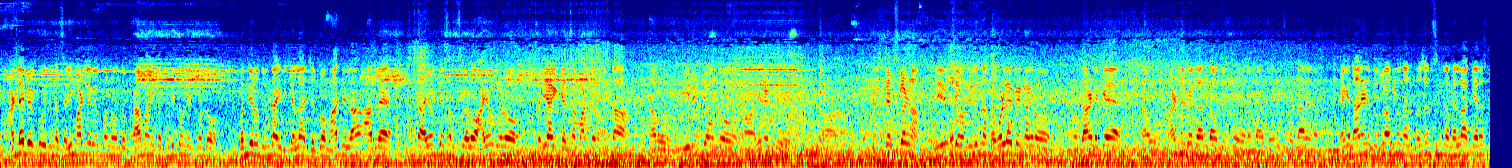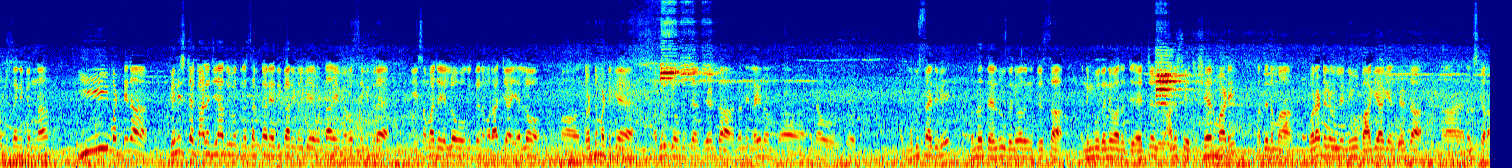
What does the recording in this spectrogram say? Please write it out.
ಮಾಡಲೇಬೇಕು, ಇದನ್ನು ಸರಿ ಮಾಡಲೇಬೇಕು ಅನ್ನೋ ಒಂದು ಪ್ರಾಮಾಣಿಕ ತುಡಿತವನ್ನು ಇಟ್ಕೊಂಡು ಬಂದಿರೋದ್ರಿಂದ ಇದಕ್ಕೆಲ್ಲ ಜಗ್ಗೋ ಮಾತಿಲ್ಲ. ಆದರೆ ಇಂಥ ಆಯೋಗ್ಯ ಸಂಸ್ಥೆಗಳು, ಆಯೋಗಗಳು ಸರಿಯಾಗಿ ಕೆಲಸ ಮಾಡ್ತಿರೋದ್ರಿಂದ ನಾವು ಈ ರೀತಿಯ ಒಂದು ಏನ್ ಸ್ಟೆಪ್ಸ್ಗಳನ್ನ ಈ ರೀತಿಯ ಒಂದು ಇದನ್ನು ತಗೊಳ್ಳೇಬೇಕಾಗಿರೋ ಕಾರಣಕ್ಕೆ ನಾವು ಮಾಡಲೇಬೇಕಂತ ಒಂದಿಷ್ಟು ನಮ್ಮ ಸೈನಿಕರು ಒಟ್ಟಾರೆ. ಯಾಕೆ ನಾನು ಹೇಳಿದ ನಿಜವಾಗ್ಲೂ ನಾನು ಪ್ರಶಂಸಿಸಿದ ನಮ್ಮೆಲ್ಲ ಕೆ ಆರ್ ಎಸ್ ಪಕ್ಷ ಸೈನಿಕರನ್ನ ಈ ಮಟ್ಟಿನ ಕನಿಷ್ಠ ಕಾಳಜಿ ಆದರೂ ಇವತ್ತಿನ ಸರ್ಕಾರಿ ಅಧಿಕಾರಿಗಳಿಗೆ ಒಟ್ಟಾರೆ ವ್ಯವಸ್ಥೆಗಿದ್ರೆ ಈ ಸಮಾಜ ಎಲ್ಲೋ ಹೋಗುತ್ತೆ, ನಮ್ಮ ರಾಜ್ಯ ಎಲ್ಲೋ ದೊಡ್ಡ ಮಟ್ಟಿಗೆ ಅಭಿವೃದ್ಧಿ ಹೊಂದುತ್ತೆ ಅಂತ ಹೇಳ್ತಾ ನನ್ನ ಲೈನ್ ನಾವು ಮುಗಿಸ್ತಾ ಇದ್ದೀವಿ. ಬಂದಂತ ಎಲ್ಲರಿಗೂ ಧನ್ಯವಾದಗಳನ್ನು ತಿಳಿಸ್ತಾ ನಿಮಗೂ ಧನ್ಯವಾದ. ಹೆಚ್ಚು, ಆದಷ್ಟು ಹೆಚ್ಚು ಶೇರ್ ಮಾಡಿ ಮತ್ತು ನಮ್ಮ ಹೋರಾಟಗಳಲ್ಲಿ ನೀವು ಭಾಗಿಯಾಗಿ ಅಂತ ಹೇಳ್ತಾ ನಮಸ್ಕಾರ.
